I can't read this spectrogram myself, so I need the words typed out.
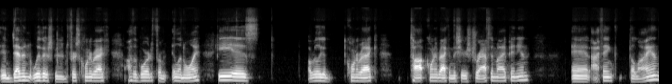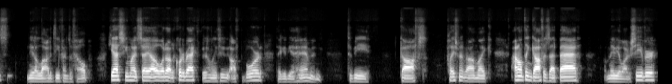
and Devon Witherspoon, first cornerback off the board from Illinois. He is a really good cornerback, top cornerback in this year's draft, in my opinion. And I think the Lions need a lot of defensive help. Yes, you might say, oh, what about a quarterback? There's only two off the board. They could get him and to be Goff's placement. But I'm like, I don't think Goff is that bad. Maybe a wide receiver.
